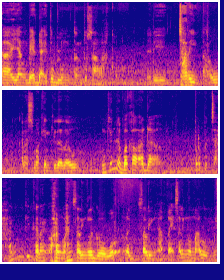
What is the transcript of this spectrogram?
Uh, yang beda itu belum tentu salah kok. Jadi cari tahu karena semakin kita tahu mungkin nggak bakal ada perpecahan mungkin karena orang-orang saling legowo saling apa ya saling memaklumi.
